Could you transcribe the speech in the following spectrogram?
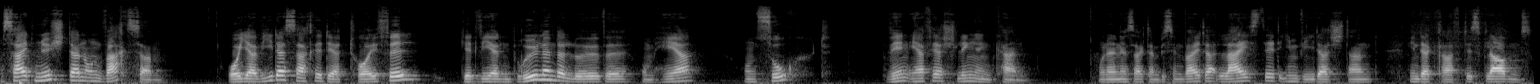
Seid nüchtern und wachsam. Euer Widersacher, der Teufel, geht wie ein brüllender Löwe umher und sucht, wen er verschlingen kann. Und dann er sagt ein bisschen weiter, leistet ihm Widerstand in der Kraft des Glaubens.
